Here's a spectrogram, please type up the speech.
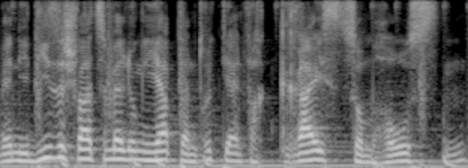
Wenn ihr diese schwarze Meldung hier habt, dann drückt ihr einfach Kreis zum Hosten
